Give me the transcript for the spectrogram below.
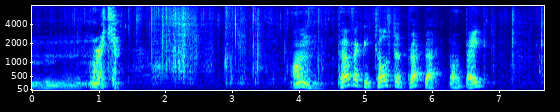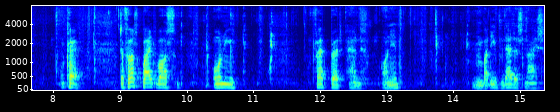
Mm, Alright, yeah. Um, perfectly toasted bread, bread or baked. Okay, the first bite was only flatbread and onions. Mm, but even that is nice.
